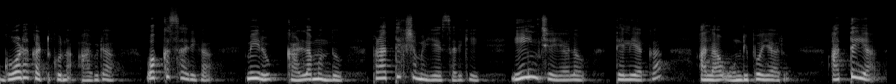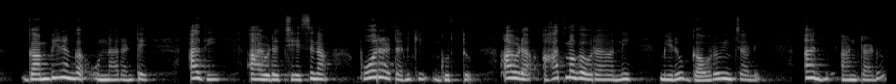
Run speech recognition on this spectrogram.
గోడ కట్టుకున్న ఆవిడ ఒక్కసారిగా మీరు కళ్ళ ముందు ప్రత్యక్షమయ్యేసరికి ఏం చేయాలో తెలియక అలా ఉండిపోయారు. అత్తయ్య గంభీరంగా ఉన్నారంటే అది ఆవిడ చేసిన పోరాటానికి గుర్తు. ఆవిడ ఆత్మగౌరవాన్ని మీరు గౌరవించాలి అని అంటాడు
